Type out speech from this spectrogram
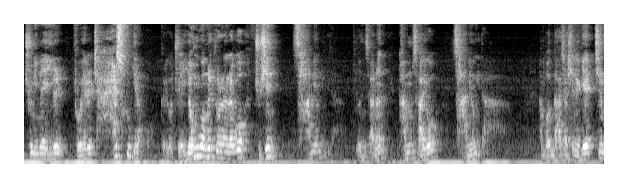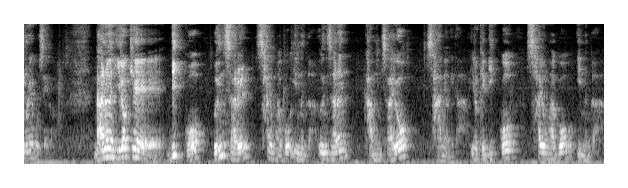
주님의 일을 교회를 잘 섬기라고 그리고 주의 영광을 드러내라고 주신 사명입니다. 은사는 감사요 사명이다. 한번 나 자신에게 질문해 보세요. 나는 이렇게 믿고 은사를 사용하고 있는가? 은사는 감사요 사명이다. 이렇게 믿고 사용하고 있는가?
